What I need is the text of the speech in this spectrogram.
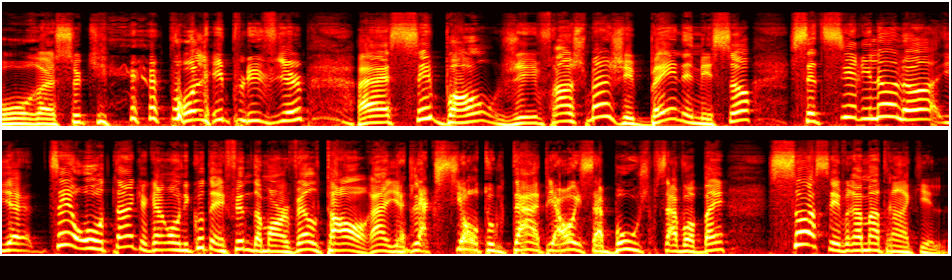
Pour euh, ceux qui, pour les plus vieux, Euh, c'est bon. J'ai franchement, j'ai bien aimé ça. Cette série-là, là, il a- tu sais, autant que quand on écoute un film de Marvel, Thor, hein, il y a de l'action tout le temps, puis ah ça bouge, puis ça va bien. Ça, c'est vraiment tranquille.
